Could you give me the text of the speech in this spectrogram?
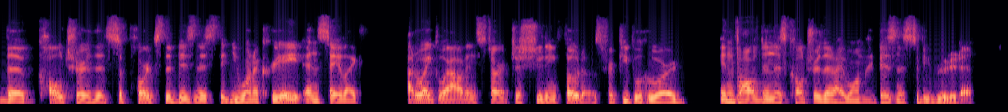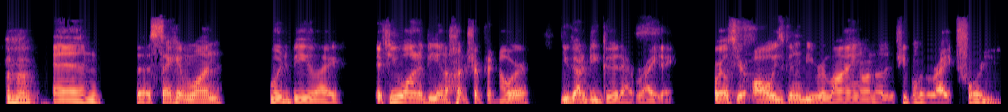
the culture that supports the business that you want to create and say like how do i go out and start just shooting photos for people who are involved in this culture that i want my business to be rooted in mm-hmm. and the second one would be like if you want to be an entrepreneur you got to be good at writing or else you're always going to be relying on other people to write for you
